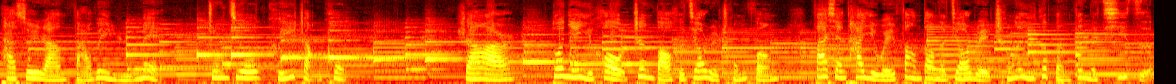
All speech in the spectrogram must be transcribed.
他虽然乏味愚昧，终究可以掌控。然而多年以后，振宝和焦蕊重逢，发现他以为放荡的焦蕊成了一个本分的妻子，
